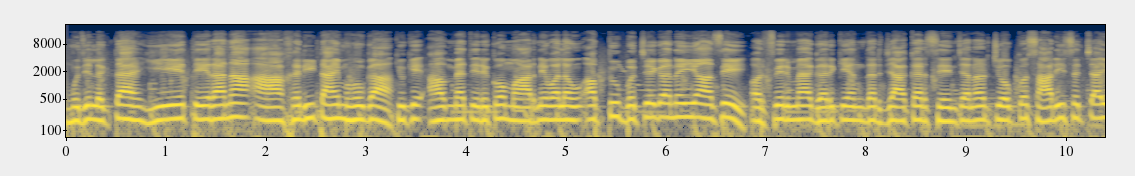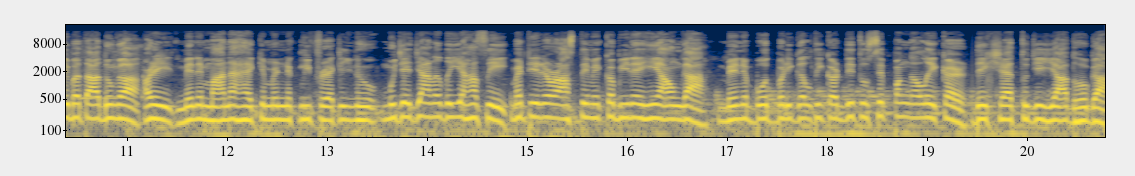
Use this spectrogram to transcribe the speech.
मुझे लगता है ये तेरा ना आखिरी टाइम होगा, क्योंकि अब मैं तेरे को मारने वाला हूँ। अब तू बचेगा नहीं यहाँ से। और फिर मैं घर के अंदर जाकर सेंचन और चोप को सारी सच्चाई बता दूँगा। अरे, मैंने माना है की मैं नकली फ्रैंकलिन हूँ। मुझे जाना दो यहाँ से। मैं तेरे रास्ते में कभी नहीं आऊँगा। मैंने बहुत बड़ी गलती कर दी, तुझसे पंगा लेकर। देख, शायद तुझे याद होगा,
